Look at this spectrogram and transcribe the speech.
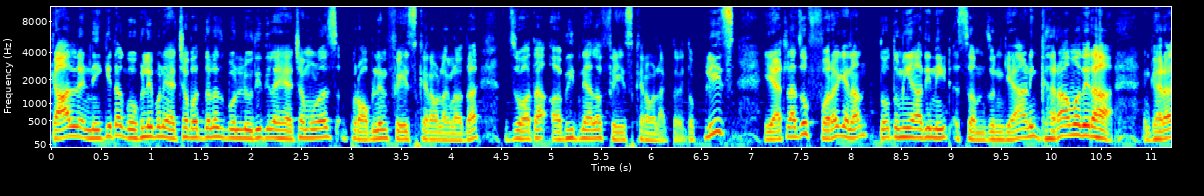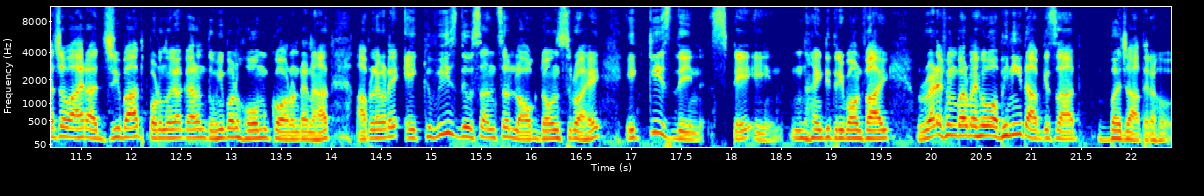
काल निकिता गोखले पण याच्याबद्दलच बोलली होती तिला ह्याच्यामुळंच प्रॉब्लेम फेस करावा लागला होता जो आता अभिज्ञाला फेस करावा लागतोय. तो प्लीज यातला जो फरक आहे ना तो तुम्ही आधी नीट समजून घ्या आणि घरामध्ये राहा. घराच्या बाहेर अजिबात पडू नका कारण तुम्ही पण होम क्वारंटाईन आहात. आपल्याकडे एकवीस दिवसांचं लॉकडाऊन सुरू आहे. इक्कीस दिन stay in ninety three point five red F M पर मैं अभिनीत आपके साथ बजाते रहो.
